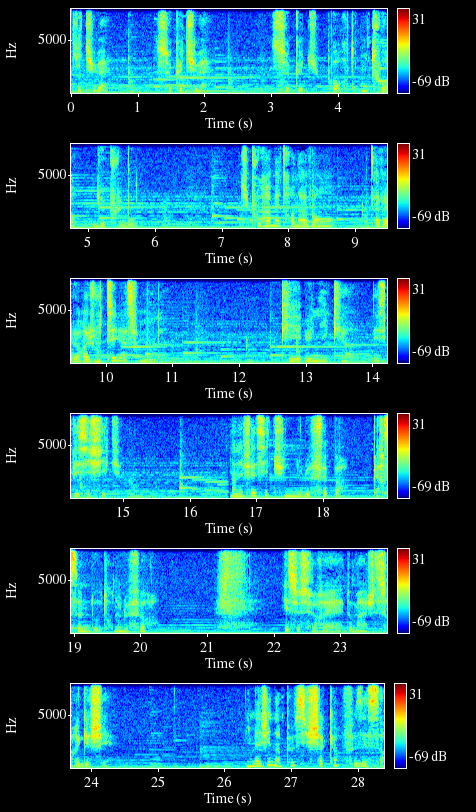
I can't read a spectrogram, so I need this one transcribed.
qui tu es, ce que tu es, ce que tu portes en toi de plus beau. Tu pourras mettre en avant ta valeur ajoutée à ce monde, qui est unique et spécifique. En effet, si tu ne le fais pas, personne d'autre ne le fera. Et ce serait dommage, ce serait gâché. Imagine un peu si chacun faisait ça,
